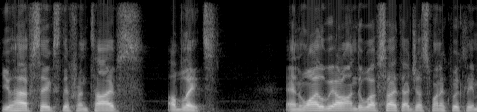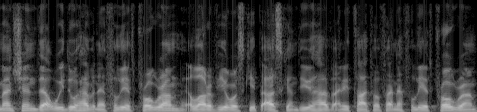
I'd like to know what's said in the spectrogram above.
You have six different types of blades. And while we are on the website, I just want to quickly mention that we do have an affiliate program. A lot of viewers keep asking, do you have any type of an affiliate program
